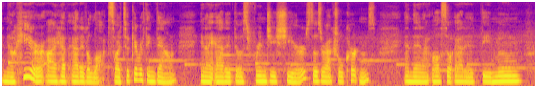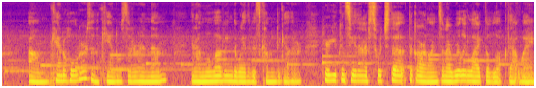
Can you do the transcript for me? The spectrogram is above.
And now here I have added a lot. So I took everything down and I added those fringy shears. Those are actual curtains. And then I also added the moon um, candle holders and the candles that are in them. And I'm loving the way that it's coming together. Here you can see that I've switched the, the garlands and I really like the look that way.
